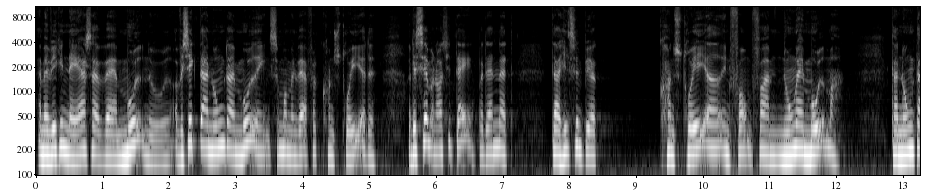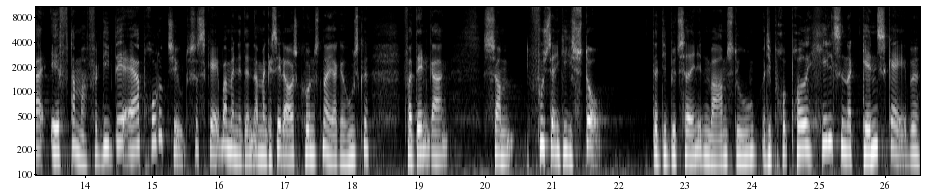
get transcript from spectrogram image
At man virkelig nærer sig at være mod noget. Og hvis ikke der er nogen, der er imod en, så må man i hvert fald konstruere det. Og det ser man også i dag, hvordan at der hele tiden bliver konstrueret en form for, at nogen er imod mig. Der er nogen, der er efter mig, fordi det er produktivt. Så skaber man i den, og man kan se, der er også kunstnere, jeg kan huske fra den gang, som fuldstændig gik i stå, da de blev taget ind i den varme stue. Og de prøvede hele tiden at genskabe,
